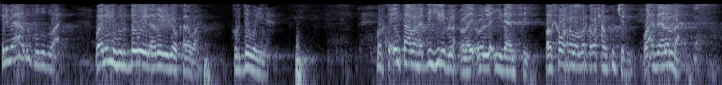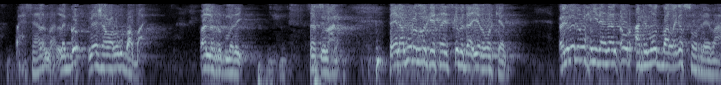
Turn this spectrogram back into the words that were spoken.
Kelimo aada u fudud waay waa nin hurdo weyn adoo yidhi oo kale waay hurdo weyna marka intaaba haddii hilib la cunay oo la iidaantay bal ka warrama marka waxaan ku jirin. Wax sahlan ba wax sahlan ma lago meesha waa lagu baaba'ay. Waa la rugmaday saas macna been abuuran markay tahay iska badaa iyada warkeeda culimadu waxay yidhahdaan dhowr arrimood baa laga soo reebaa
